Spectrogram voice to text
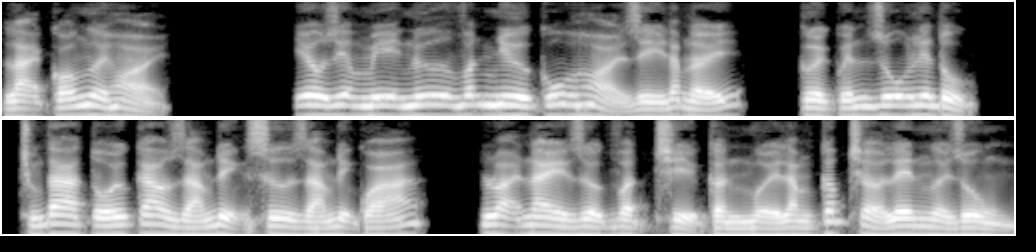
Lại có người hỏi. Yêu diệm mỹ nữ vẫn như cũ hỏi gì đáp đấy, cười quyến rũ liên tục, chúng ta tối cao giám định sư giám định quá, loại này dược vật chỉ cần 15 cấp trở lên người dùng,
